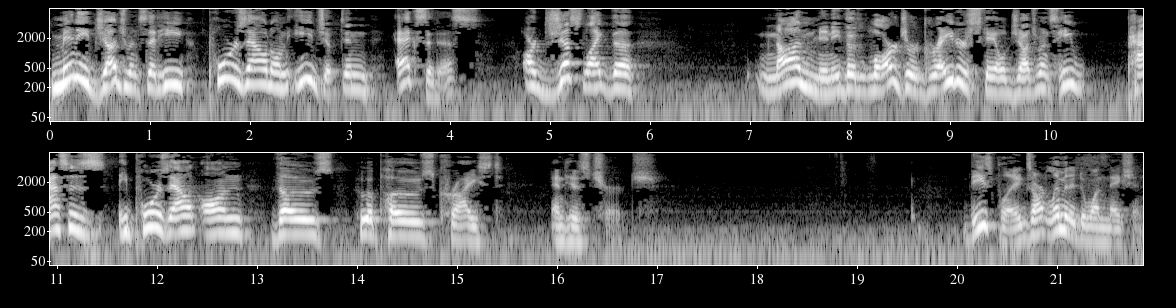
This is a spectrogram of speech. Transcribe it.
many judgments that he pours out on Egypt in Exodus are just like the non many, the larger, greater scale judgments he passes, he pours out on those who oppose Christ and his church. These plagues aren't limited to one nation.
